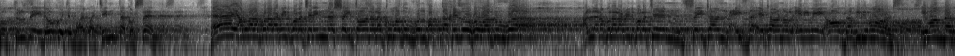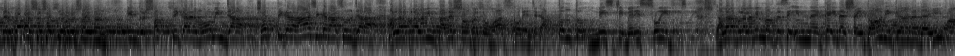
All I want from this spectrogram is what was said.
শত্রু যে এটাও কইতে ভয় পায়, চিন্তা করছেন? এই, আল্লাহ রাব্বুল আলামিন বলেছেন, ইন্না শাইতানা লাকুম আদুওয়ান ফাত্তাখিযুহু আদুওয়া। আল্লাহ রাব্বুল আলামিন বলেছেন, শয়তান is the eternal enemy of the believers ঈমানদারদের প্রকাশ্য শত্রু হলো শয়তান। কিন্তু সত্যিকারের মুমিন যারা, সত্যিকারের আশিকের রাসূল যারা, আল্লাহ রাব্বুল আলামিন তাদের সম্পর্কে ওয়াজ করে, যেটা অত্যন্ত মিষ্টি ভেরি সুইট আল্লাহ রাব্বুল আলামিন বলতেছে, ইন্না কাইদা শাইতানি কানা দাইফা।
